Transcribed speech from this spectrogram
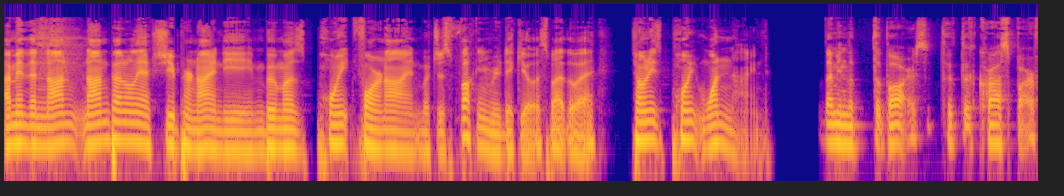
I mean, the non non penalty XG per ninety, Mbeumo's 0.49, which is fucking ridiculous, by the way. Toney's 0.19. I mean, the the bars, the, the crossbar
